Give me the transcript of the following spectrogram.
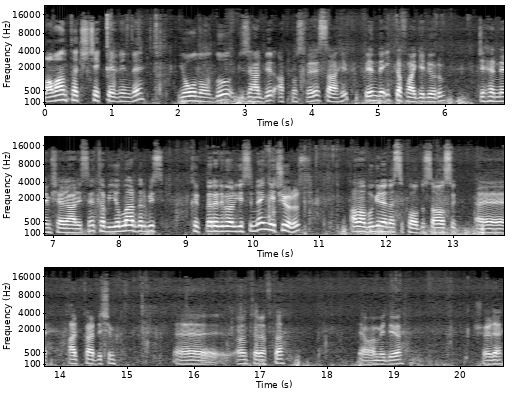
lavanta çiçeklerinin de yoğun olduğu güzel bir atmosfere sahip. Ben de ilk defa geliyorum Cehennem Şelalesi'ne. Tabi yıllardır biz Kırklareli bölgesinden geçiyoruz. Ama bugüne nasip oldu. Sağ olsun eee, Alp kardeşim eee, ön tarafta devam ediyor. Şöyle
